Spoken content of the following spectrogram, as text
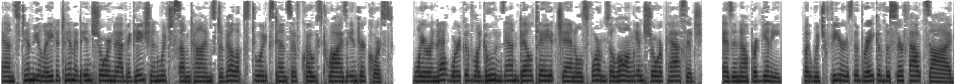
and stimulate a timid inshore navigation which sometimes develops to extensive coastwise intercourse, where a network of lagoons and deltaic channels forms a long inshore passage, as in Upper Guinea, but which fears the break of the surf outside.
